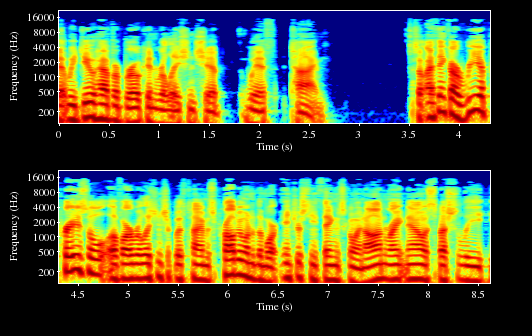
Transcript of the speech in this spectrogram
that we do have a broken relationship with time. So I think our reappraisal of our relationship with time is probably one of the more interesting things going on right now, especially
